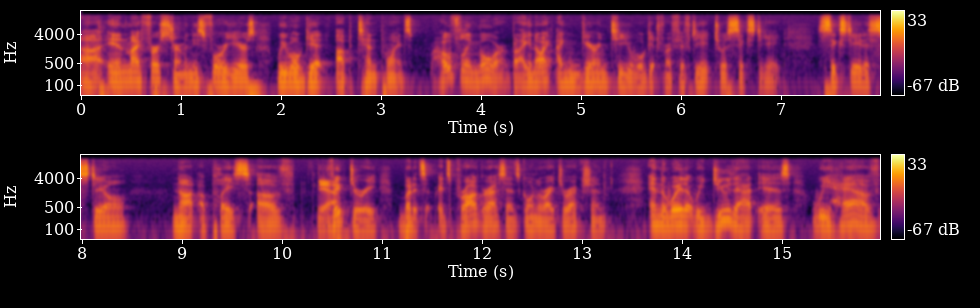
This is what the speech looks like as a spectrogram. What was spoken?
uh, in my first term in these four years we will get up 10 points hopefully more but i you know I, I can guarantee you we'll get from a 58 to a 68 68 is still not a place of Yeah. victory but it's it's progress and it's going in the right direction. And the way that we do that is we have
